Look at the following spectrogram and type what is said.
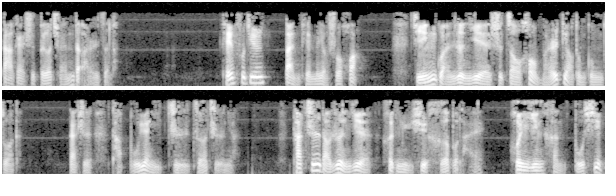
大概是德全的儿子了。田福军。半天没有说话，尽管润叶是走后门调动工作的，但是他不愿意指责侄女。他知道润叶和女婿合不来，婚姻很不幸，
